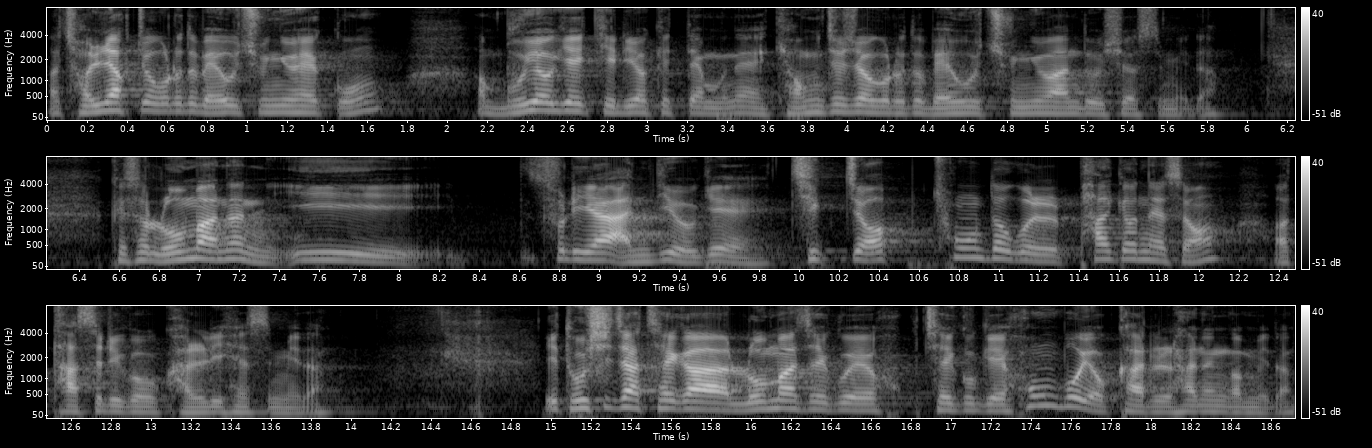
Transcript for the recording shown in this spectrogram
어, 전략적으로도 매우 중요했고 어, 무역의 길이었기 때문에 경제적으로도 매우 중요한 도시였습니다. 그래서 로마는 이 수리아 안디옥에 직접 총독을 파견해서 어, 다스리고 관리했습니다. 이 도시 자체가 로마 제국의, 제국의 홍보 역할을 하는 겁니다.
